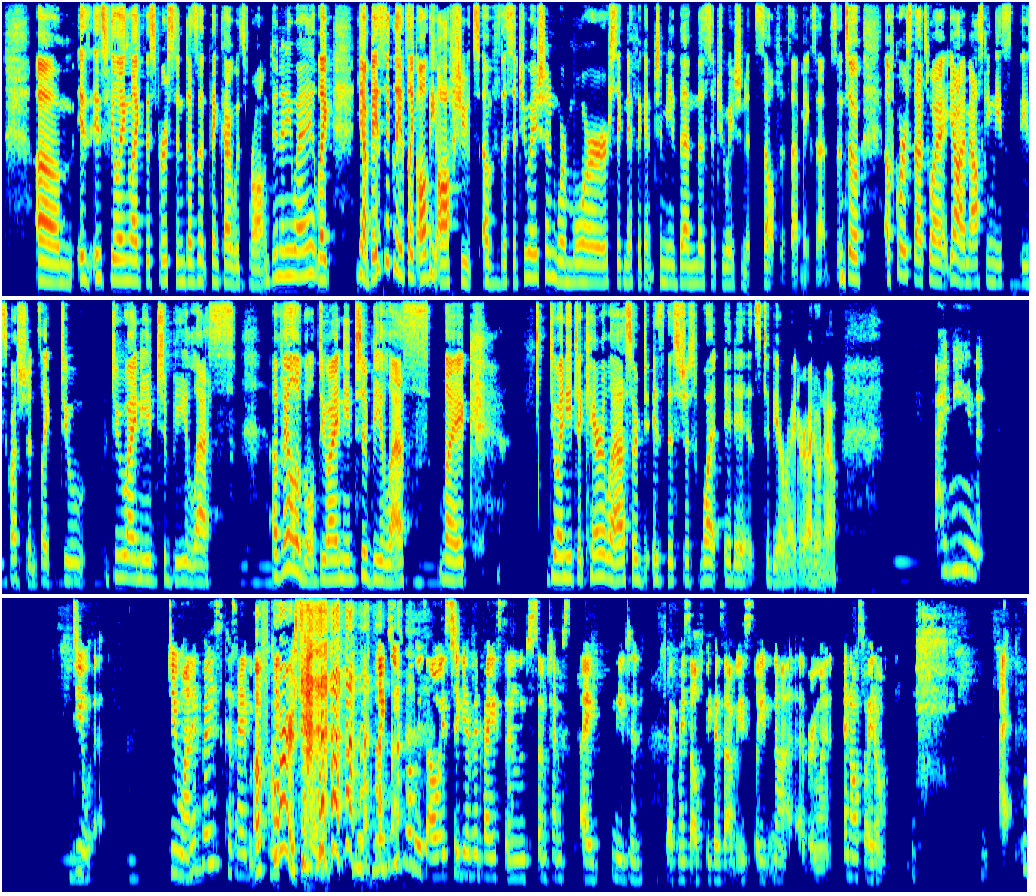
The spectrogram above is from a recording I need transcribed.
um is is feeling like this person doesn't think i was wronged in any way like yeah basically it's like all the offshoots of the situation were more significant to me than the situation itself if that makes sense and so of course that's why yeah i'm asking these these questions like do do I need to be less mm. available? Do I need to be less mm. like do I need to care less or is this just what it is to be a writer? I don't know. I mean, do you do you want advice? Because I'm of course. Yeah. my default is always to give advice, and sometimes I need to check myself because obviously not everyone, and also I don't.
